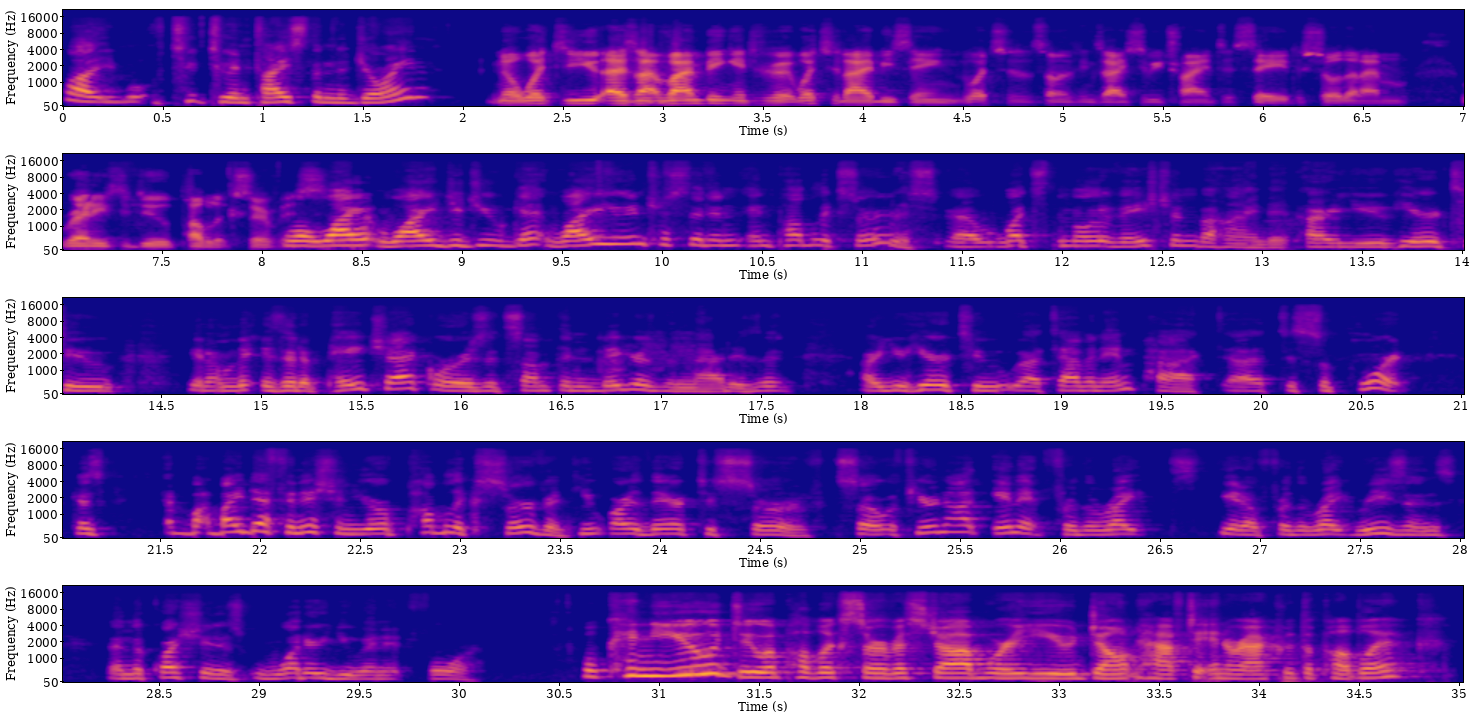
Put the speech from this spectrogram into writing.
Well, to, to entice them to join. No, what do you as I, if I'm being interviewed? What should I be saying? What should some of the things I should be trying to say to show that I'm ready to do public service? Well, why why did you get? Why are you interested in, in public service? Uh, what's the motivation behind it? Are you here to, you know, is it a paycheck or is it something bigger than that? Is it are you here to uh, to have an impact uh, to support? Because by definition, you're a public servant. You are there to serve. So if you're not in it for the right, you know, for the right reasons, then the question is, what are you in it for? Well, can you do a public service job where you don't have to interact with the public?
